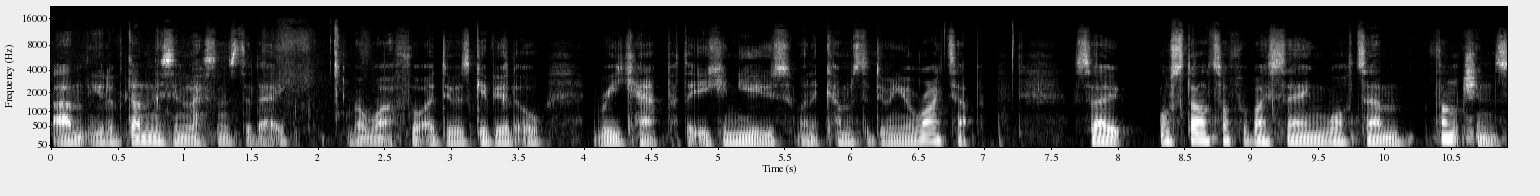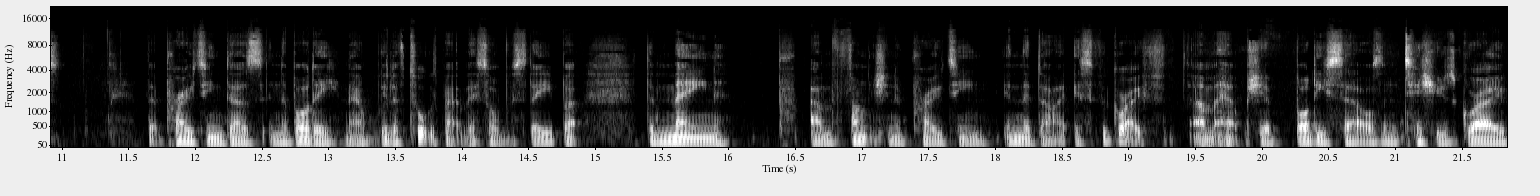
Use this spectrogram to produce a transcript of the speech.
Um, you'll have done this in lessons today, but what I thought I'd do is give you a little recap that you can use when it comes to doing your write up. So, we'll start off by saying what um, functions that protein does in the body. Now, we'll have talked about this obviously, but the main um, function of protein in the diet is for growth. Um, it helps your body cells and tissues grow.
